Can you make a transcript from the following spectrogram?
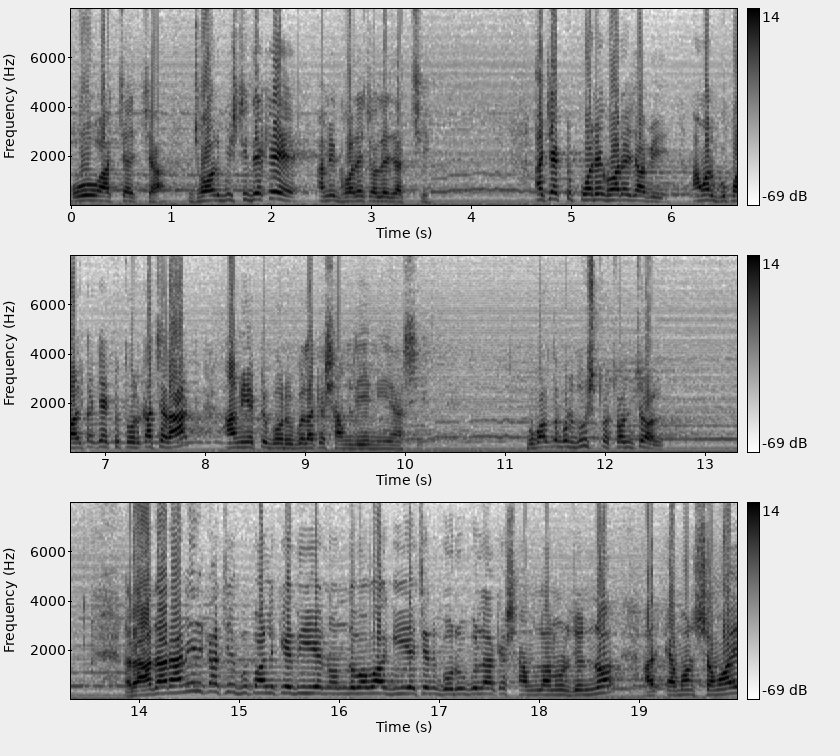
ও আচ্ছা আচ্ছা ঝড় বৃষ্টি দেখে আমি ঘরে চলে যাচ্ছি। আচ্ছা একটু পরে ঘরে যাবি। আমার গোপালটাকে একটু তোর কাছে রাখ, আমি একটু গরুগুলাকে সামলিয়ে নিয়ে আসি। গোপাল তো বড় দুষ্ট, চঞ্চল। রাধা রানীর কাছে গোপালকে দিয়ে নন্দবাবা গিয়েছেন গরুগুলাকে সামলানোর জন্য, আর এমন সময়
